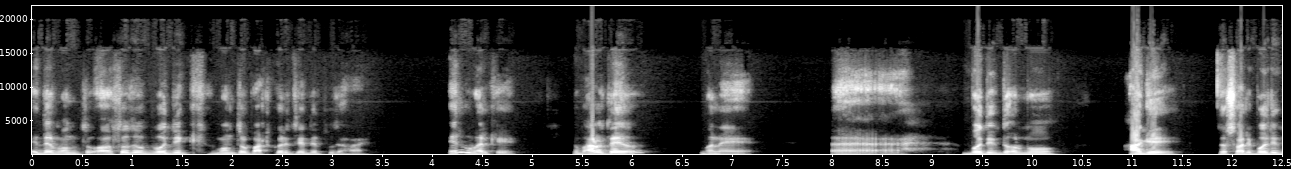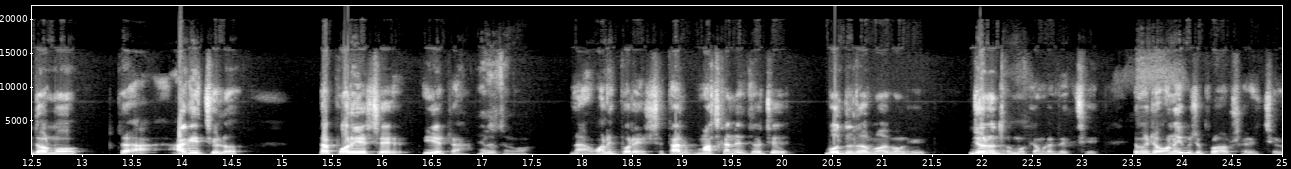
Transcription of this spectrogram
এদের মন্ত্র অথচ বৈদিক মন্ত্র পাঠ করেছে এদের পূজা হয়। এরকম আর কি। ভারতেও মানে বৈদিক ধর্ম আগে তো সরি বৈদিক ধর্ম আগে ছিল তারপরে এসছে ইয়েটা। হিন্দু ধর্ম। না অনেক পরে এসছে। তার মাঝখানে হচ্ছে বৌদ্ধ ধর্ম এবং জৈন ধর্মকে আমরা দেখছি এবং এটা অনেক বেশি প্রভাবশালী ছিল।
